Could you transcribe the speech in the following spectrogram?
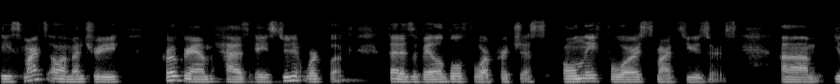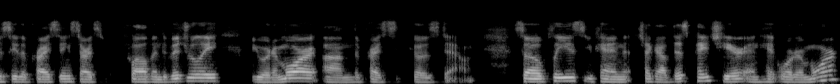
The SMARTS elementary program has a student workbook that is available for purchase only for SMARTS users. Um, you'll see the pricing starts 12 individually. You order more, um, the price goes down. So please, you can check out this page here and hit order more,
